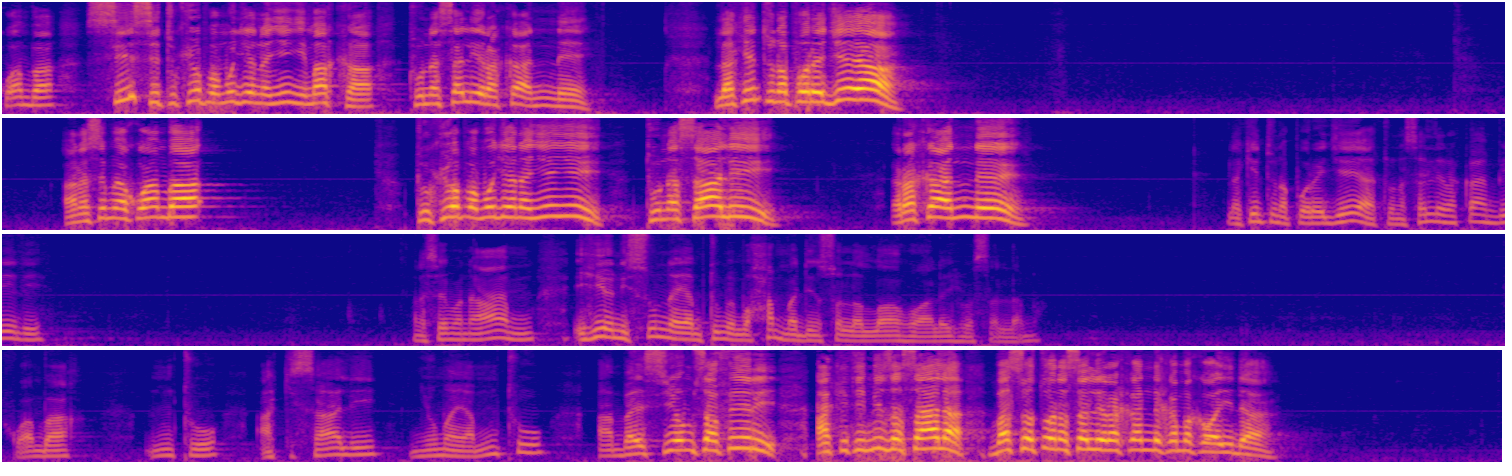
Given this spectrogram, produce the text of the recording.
kwamba sisi tukiwa pamoja na nyinyi maka tunasali rakaa nne. Lakini tunaporejea anasema ya kwamba tukiwa pamoja na nyinyi tunasali rakaa nne. Lakini tunaporejea tunasali rakaa mbili. Anasema naam hiyo ni sunna ya mtume muhammadin salllahu alaihi wasallam kwamba mtu akisali nyuma ya mtu ambaye sio msafiri akitimiza sala basi watu wanasali raka nne kama kawaida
